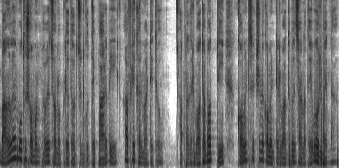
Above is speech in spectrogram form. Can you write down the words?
বাংলার মতো সমানভাবে জনপ্রিয়তা অর্জন করতে পারবে আফ্রিকার মাটিতেও? আপনাদের মতামতটি কমেন্ট সেকশনে কমেন্টের মাধ্যমে জানাতে ভুলবেন না।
